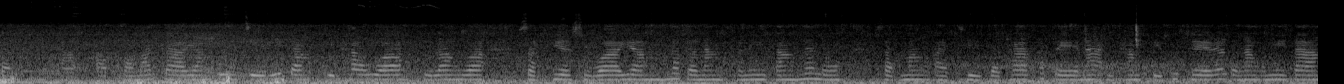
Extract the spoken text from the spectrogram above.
ตังอัปปมัตตายังอุจิริตังอิทาวาทุลังวาสัพเพสุ วายังนัตนังคณิตังนโนสัตมังอาจฉิตถาคเตนะอิทัมปิพุเทระตนังอุมีตัง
